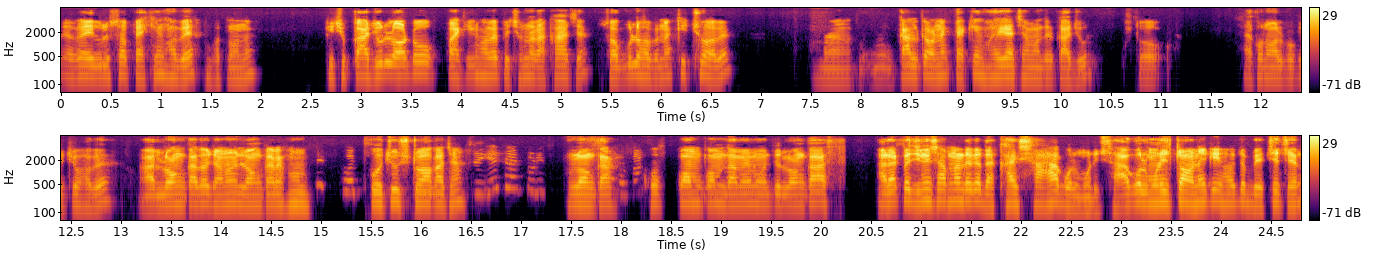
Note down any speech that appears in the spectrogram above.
দেখো এগুলো সব প্যাকিং হবে বর্তমানে। কিছু কাজুর লটও প্যাকিং হবে পেছনে রাখা আছে। সবগুলো হবে না কিচ্ছু হবে। কালকে অনেক প্যাকিং হয়ে গেছে আমাদের কাজুর। তো এখন অল্প কিছু হবে। আর লঙ্কা তো জানোই, লঙ্কার এখন প্রচুর স্টক আছে। লঙ্কা খুব কম কম দামের মধ্যে লঙ্কা। আর একটা জিনিস আপনাদেরকে দেখায় সাহা গোলমরিচ। সাহা গোলমরিচটা অনেকেই হয়তো বেচেছেন,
